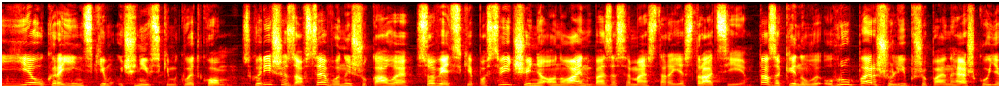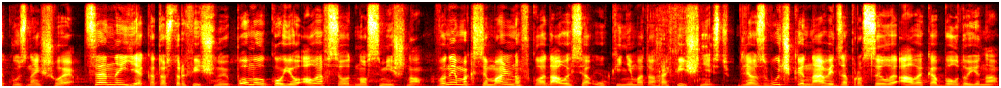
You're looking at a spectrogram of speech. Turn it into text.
є українським учнівським квитком. Скоріше за все, вони шукали совєтське посвідчення онлайн без смс та реєстрації та закинули у гру першу ліпшу PNG-шку, яку знайшли. Це не є катастрофічною помилкою, але все одно смішно. Вони максимально вкладалися у кінематографічність. Для озвучки навіть запросили Алека Болдуїна.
